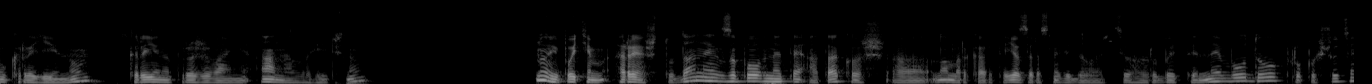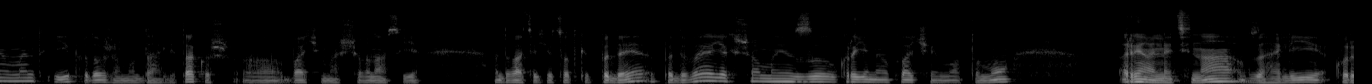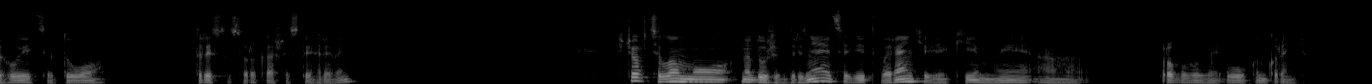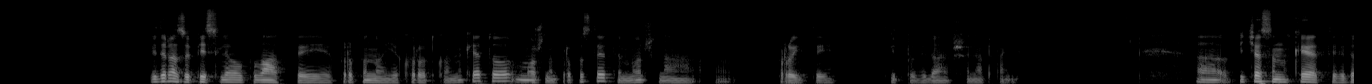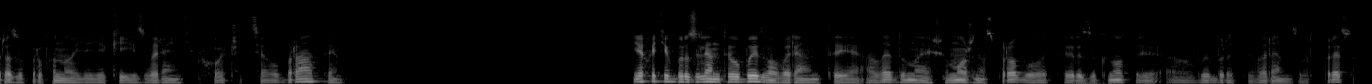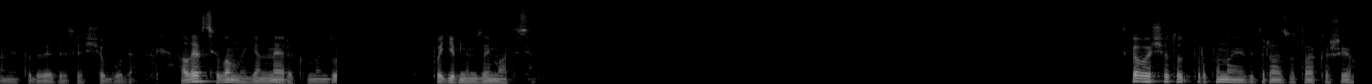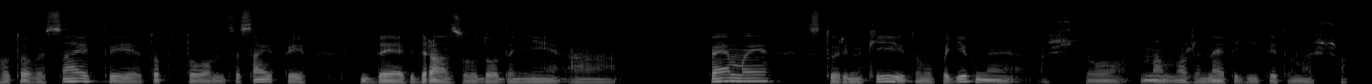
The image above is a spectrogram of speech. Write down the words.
Україну, країна проживання аналогічно. Ну і потім решту даних заповнити, а також а, номер карти. Я зараз на відео цього робити не буду, пропущу цей момент і продовжимо далі. Також а, бачимо, що у нас є 20% ПД, ПДВ, якщо ми з України оплачуємо, тому реальна ціна взагалі коригується до 346 гривень. Що в цілому не дуже відрізняється від варіантів, які ми а, пробували у конкурентів. Відразу після оплати пропонує коротку анкету, можна пропустити, можна пройти, відповідавши на питання. Під час анкети відразу пропонує, який з варіантів хочеться обрати. Я хотів би розглянути обидва варіанти, але думаю, що можна спробувати ризикнути, е, вибрати варіант з WordPress і подивитися, що буде. Але в цілому я не рекомендую подібним займатися. Цікаво, що тут пропоную відразу також і готові сайти, тобто це сайти, де відразу додані а, теми сторінки і тому подібне, що нам може не підійти, тому що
